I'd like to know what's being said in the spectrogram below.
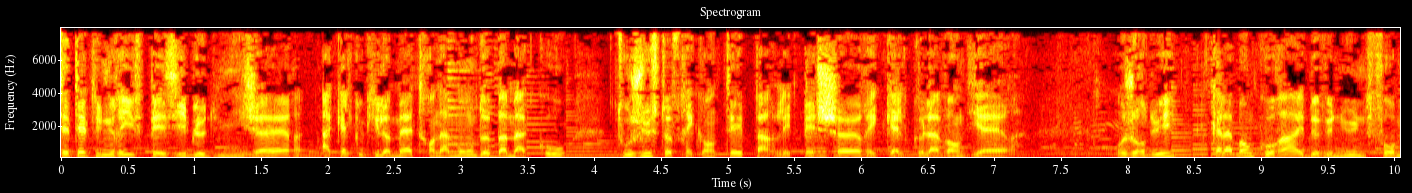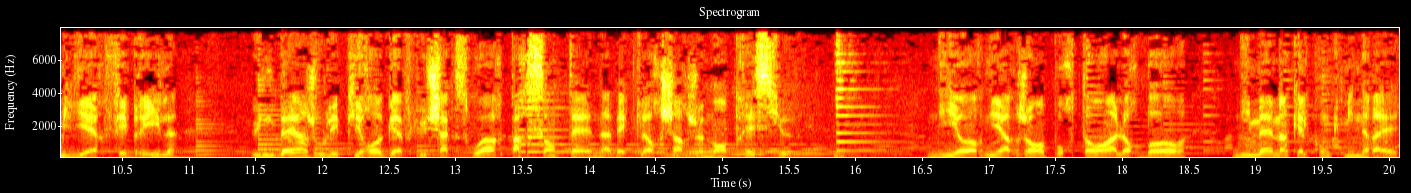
C'était une rive paisible du Niger, à quelques kilomètres en amont de Bamako, tout juste fréquentée par les pêcheurs et quelques lavandières. Aujourd'hui, Kalabankoura est devenue une fourmilière fébrile, une berge où les pirogues affluent chaque soir par centaines avec leurs chargements précieux. Ni or ni argent pourtant à leur bord, ni même un quelconque minerai,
